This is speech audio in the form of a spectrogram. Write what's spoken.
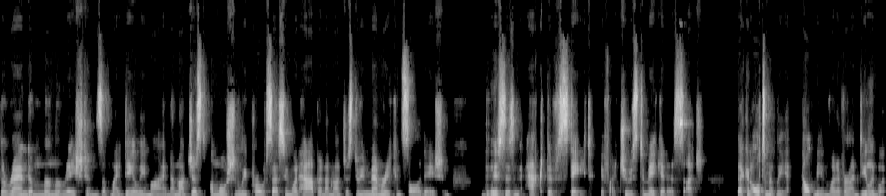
the random murmurations of my daily mind. I'm not just emotionally processing what happened. I'm not just doing memory consolidation. This is an active state, if I choose to make it as such, that can ultimately help me in whatever I'm dealing with.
